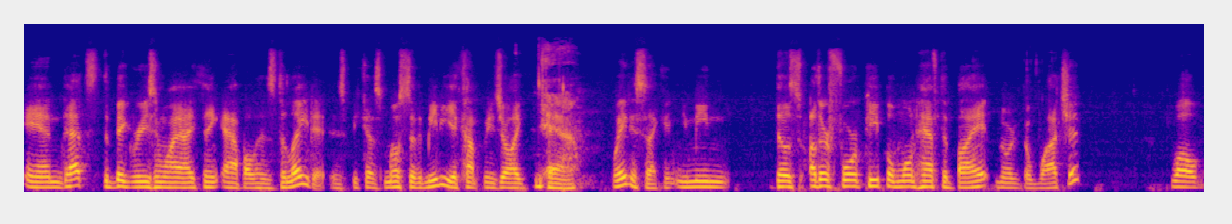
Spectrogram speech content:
and that's the big reason why I think Apple has delayed it is because most of the media companies are like, yeah, wait a second, you mean those other four people won't have to buy it in order to watch it? Well,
